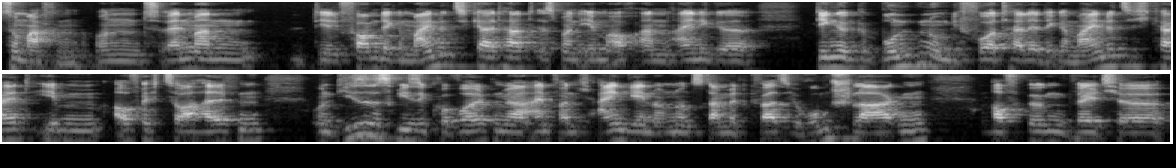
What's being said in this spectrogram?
zu machen? Und wenn man die Form der Gemeinnützigkeit hat, ist man eben auch an einige Dinge gebunden, um die Vorteile der Gemeinnützigkeit eben aufrechtzuerhalten. Und dieses Risiko wollten wir einfach nicht eingehen und uns damit quasi rumschlagen, auf irgendwelche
